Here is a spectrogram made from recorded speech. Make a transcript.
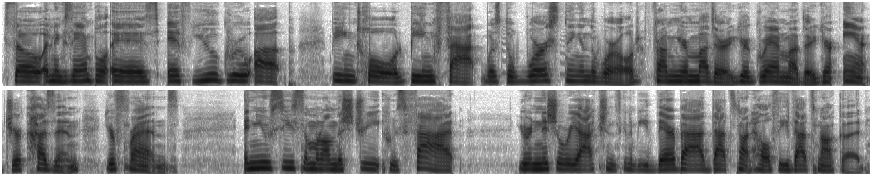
So, an example is if you grew up being told being fat was the worst thing in the world from your mother, your grandmother, your aunt, your cousin, your friends, and you see someone on the street who's fat, your initial reaction is going to be they're bad, that's not healthy, that's not good.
